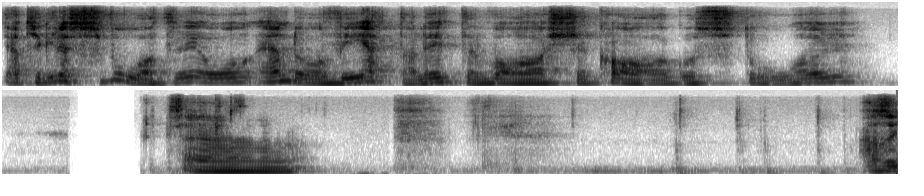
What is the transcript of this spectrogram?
jag tycker det är svårt att ändå veta lite var Chicago står. Eh, alltså,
